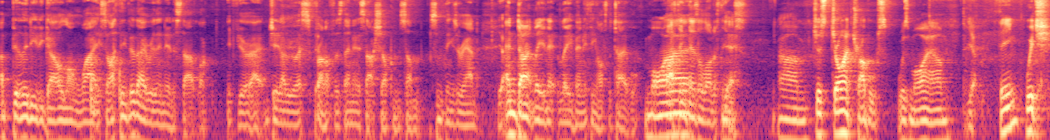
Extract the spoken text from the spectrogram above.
ability to go a long way. So I think that they really need to start like if you're at GWS front office, they need to start shopping some some things around and don't leave leave anything off the table. My- I think there's a lot of things. Yeah. um, just giant troubles was my um, Yeah. Thing which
